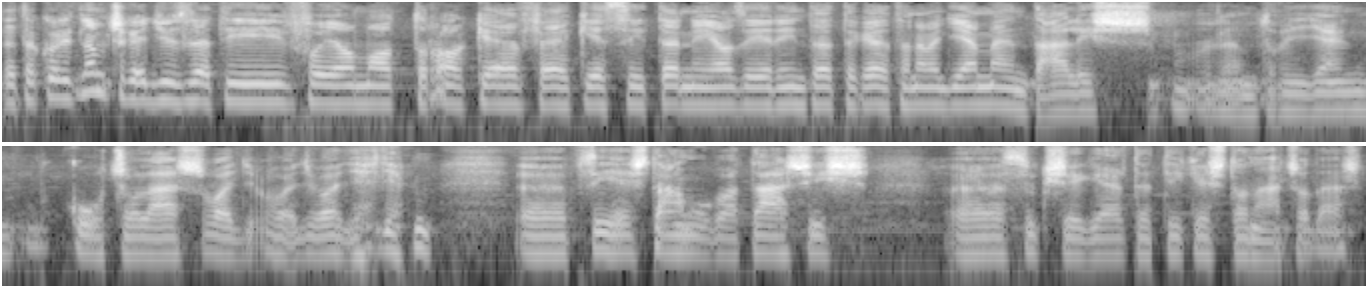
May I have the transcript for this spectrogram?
Tehát akkor itt nem csak egy üzleti folyamatra kell felkészíteni az érintetteket, hanem egy ilyen mentális, nem tudom, egy ilyen kócsolás, vagy, vagy, vagy egy ilyen ö, pszichés támogatás is ö, szükségeltetik, és tanácsadás.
